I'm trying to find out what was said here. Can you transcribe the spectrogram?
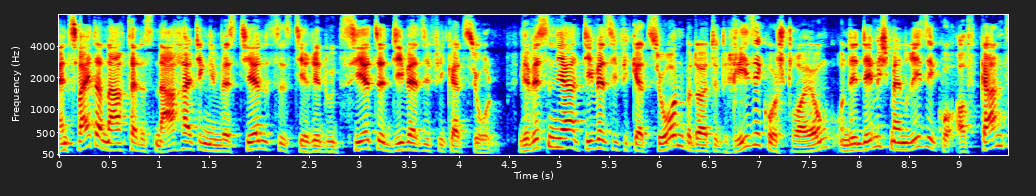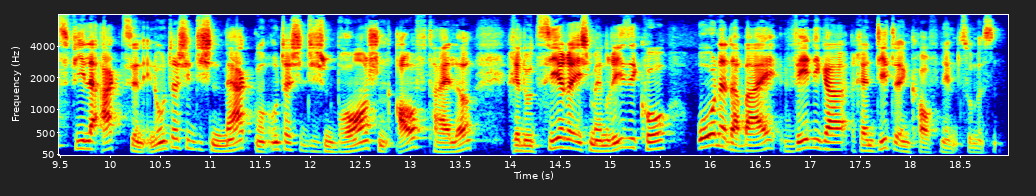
Ein zweiter Nachteil des nachhaltigen Investierens ist die reduzierte Diversifikation. Wir wissen ja, Diversifikation bedeutet Risikostreuung und indem ich mein Risiko auf ganz viele Aktien in unterschiedlichen Märkten und unterschiedlichen Branchen aufteile, reduziere ich mein Risiko ohne dabei weniger Rendite in Kauf nehmen zu müssen.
